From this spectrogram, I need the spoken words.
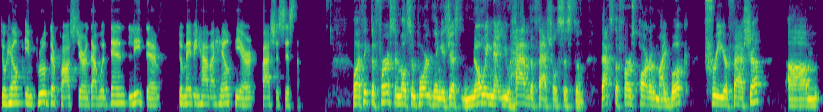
to help improve their posture that would then lead them to maybe have a healthier fascia system? Well, I think the first and most important thing is just knowing that you have the fascial system. That's the first part of my book, Free Your Fascia. Um,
